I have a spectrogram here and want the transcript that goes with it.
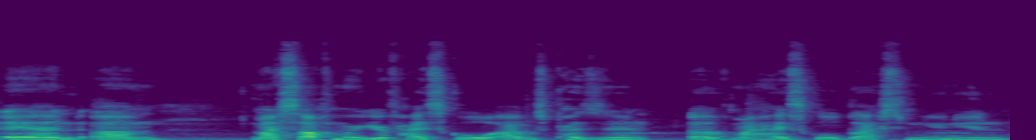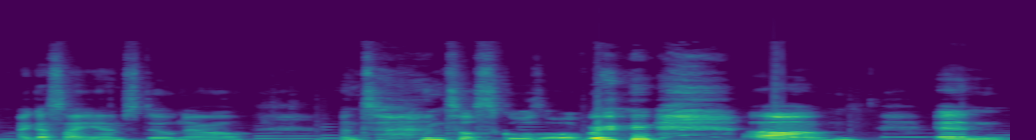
And um, my sophomore year of high school, I was president of my high school Black Student Union. I guess I am still now until, until school's over. um, and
